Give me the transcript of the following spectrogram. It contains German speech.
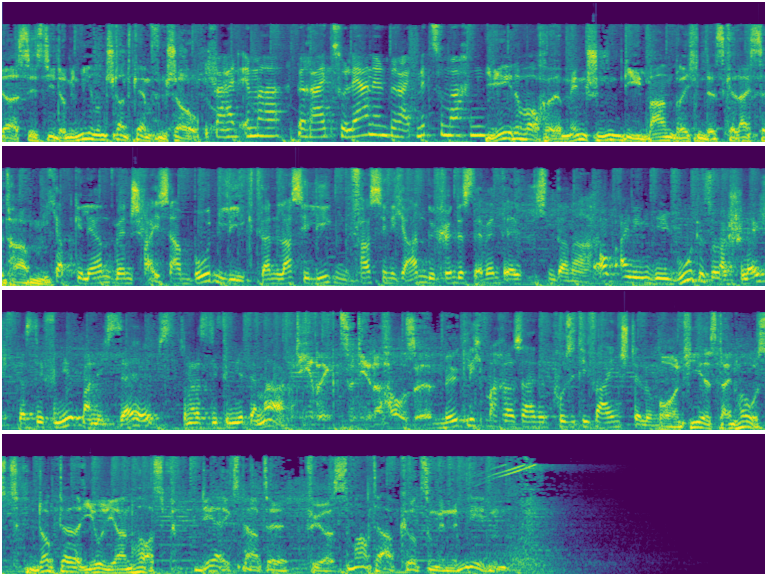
Das ist die Dominieren statt Kämpfen Show. Ich war halt immer bereit zu lernen, bereit mitzumachen. Jede Woche Menschen, die Bahnbrechendes geleistet haben. Ich habe gelernt, wenn Scheiße am Boden liegt, dann lass sie liegen, fass sie nicht an, du könntest eventuell riechen danach. Ob eine Idee gut ist oder schlecht, das definiert man nicht selbst, sondern das definiert der Markt. Direkt zu dir nach Hause. Möglichmacher sein und positive Einstellung. Und hier ist dein Host, Dr. Julian Hosp, der Experte für smarte Abkürzungen im Leben.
